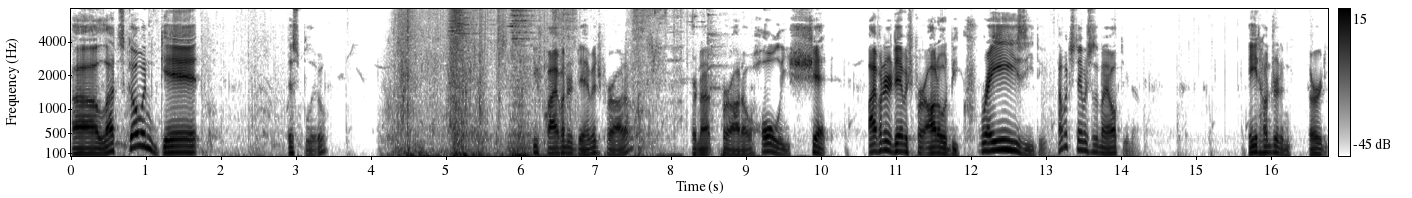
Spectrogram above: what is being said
Uh, let's go and get this blue. Do 500 damage per auto? Or not per auto. Holy shit. 500 damage per auto would be crazy, dude. How much damage does my ult do now? 830.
